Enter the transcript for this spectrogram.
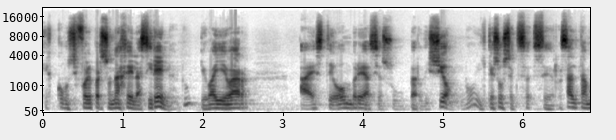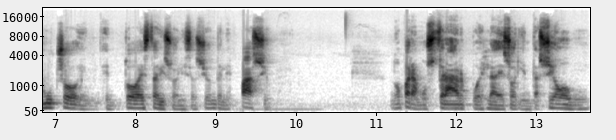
es como si fuera el personaje de la sirena, que va a llevar a este hombre hacia su perdición, ¿no? y que eso se, resalta mucho en, en, toda esta visualización del espacio, ¿no? para mostrar pues, la desorientación,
